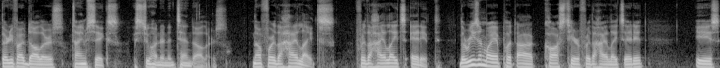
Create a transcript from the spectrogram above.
$35 times 6 is $210. Now for the highlights, for the highlights edit. The reason why I put a cost here for the highlights edit is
